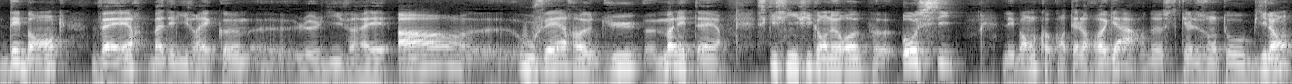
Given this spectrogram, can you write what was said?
des banques vers bah, des livrets comme euh, le livret A ou vers du monétaire. Ce qui signifie qu'en Europe aussi, les banques, quand elles regardent ce qu'elles ont au bilan,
